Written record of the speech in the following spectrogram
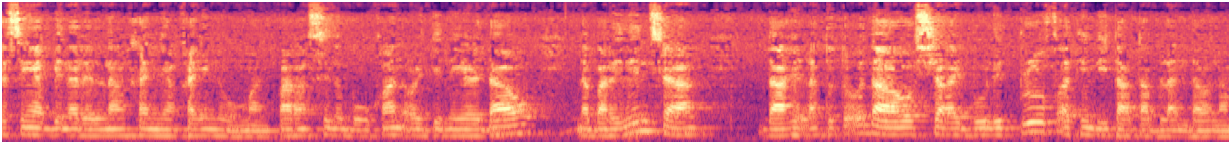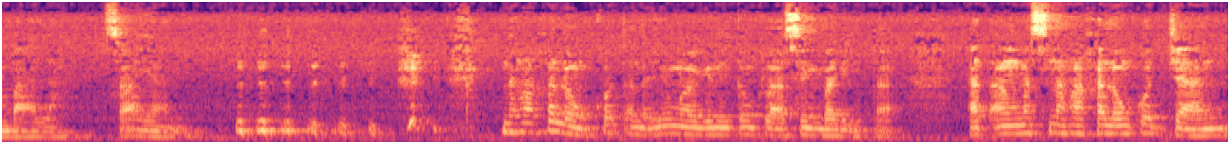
kasi nga binaril ng kanyang kainuman. Parang sinubukan or dinare daw na barilin siya dahil ang totoo daw siya ay bulletproof at hindi tatablan daw ng bala. So ayan. Nakakalungkot ano yung mga ganitong klaseng balita. At ang mas nakakalungkot dyan,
